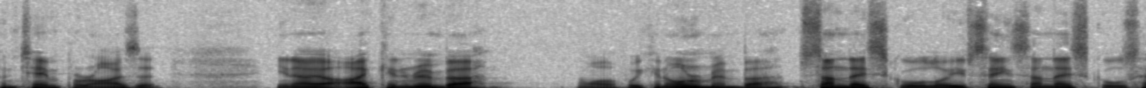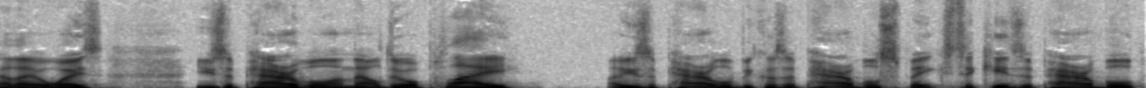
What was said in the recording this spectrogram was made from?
contemporize it. You know, I can remember, well, we can all remember Sunday school, or you've seen Sunday schools, how they always use a parable and they'll do a play. I use a parable because a parable speaks to kids. A parable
